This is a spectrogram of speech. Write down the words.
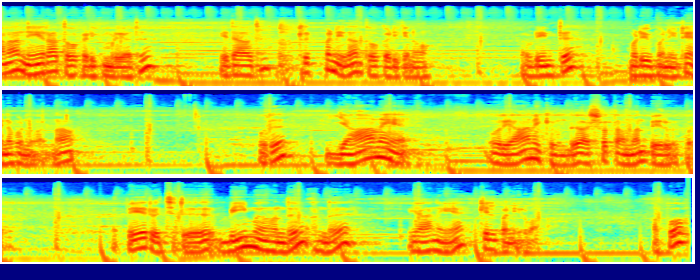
ஆனால் நேராக தோக்கடிக்க முடியாது. ஏதாவது ட்ரிக் பண்ணி தான் தோக்கடிக்கணும் அப்படின்ட்டு முடிவு பண்ணிவிட்டு என்ன பண்ணுவார்னா ஒரு யானையை ஒரு யானைக்கு வந்து அஸ்வத்தாமான்னு பேர் வைப்பார். பேர் வச்சுட்டு பீமை வந்து அந்த யானையை கில் பண்ணிடுவான். அப்போது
